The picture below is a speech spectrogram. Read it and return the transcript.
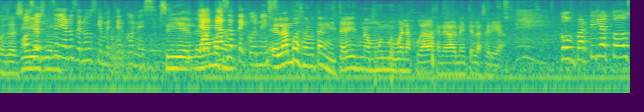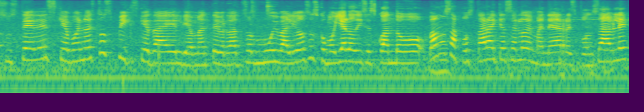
O sea, sí o sea, es un... ya nos tenemos que meter con ese. Sí, el, el Ya, ambos cásate con eso. El ambos anotan en Italia es una muy muy buena jugada generalmente en la Serie A. compartirle a todos ustedes que bueno, estos picks que da el diamante, de verdad, son muy valiosos. Como ya lo dices, cuando vamos a apostar hay que hacerlo de manera responsable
